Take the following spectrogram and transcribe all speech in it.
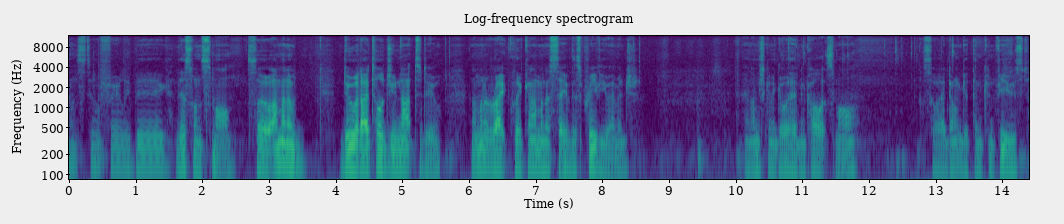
that's still fairly big. This one's small. So I'm going to do what I told you not to do. I'm going to right click and I'm going to save this preview image. And I'm just going to go ahead and call it small. so I don't get them confused.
